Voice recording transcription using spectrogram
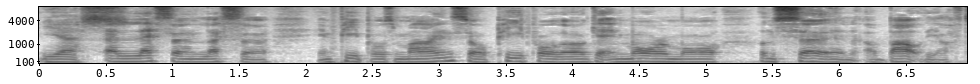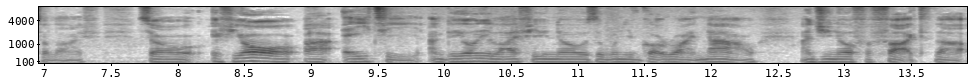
yes. a lesser and lesser in people's minds. So people are getting more and more uncertain about the afterlife. So if you're at 80 and the only life you know is the one you've got right now, and you know for a fact that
